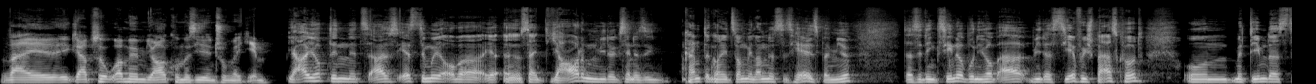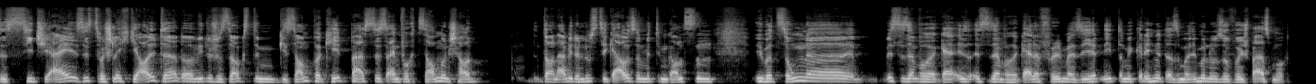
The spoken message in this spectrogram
weil ich glaube, so einmal im Jahr kann man sich den schon mal geben. Ja, ich habe den jetzt auch das erste Mal, aber äh, seit Jahren wieder gesehen. Also ich kann da gar nicht sagen, wie lange das, das her ist bei mir, dass ich den gesehen habe und ich habe auch wieder sehr viel Spaß gehabt. Und mit dem, dass das CGI, es ist zwar schlecht gealtert, aber wie du schon sagst, im Gesamtpaket passt es einfach zusammen und schaut dann auch wieder lustig aus und mit dem ganzen überzogener ist es einfach ein, ist es einfach ein geiler Film. Also ich hätte nicht damit gerechnet, dass er mir immer nur so viel Spaß macht.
